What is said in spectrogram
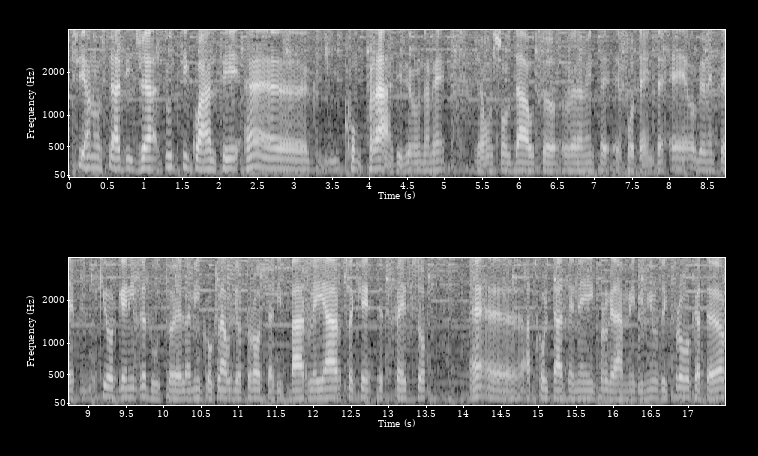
siano stati già tutti quanti eh, comprati secondo me già un sold out veramente potente. E ovviamente chi organizza tutto è l'amico Claudio Trotta di Barley Arts che spesso eh, ascoltate nei programmi di Music Provocateur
